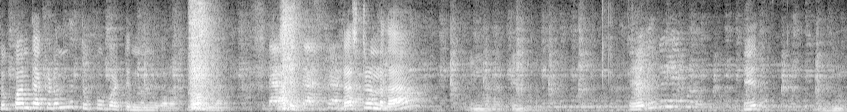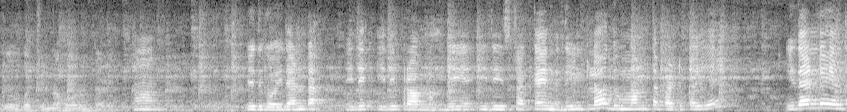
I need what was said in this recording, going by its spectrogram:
తుప్పు అంతా ఎక్కడుంది? తుప్పు పట్టింది ఉంది కదా. లోపల. డస్ట్ ఉండదా. ఏది? ఏది? ఒక చిన్న హోల్ ఉంటుంది. ఇదిగో ఇదంట. ఇది ఇది ప్రాబ్లం. ఇది ఇది స్టక్ అయింది. దీంట్లో దుమ్మంతా పట్టిపోయి ఇదండి ఇంత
